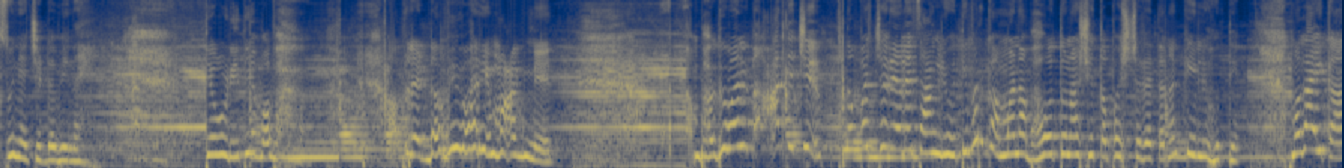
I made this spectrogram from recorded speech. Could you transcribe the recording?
चुन्याचे डबे नाही. तेवढी ते बाबा. आपल्या डबेवारी मागणे आहेत. भगवंत आताची तपश्चर्याला चांगली होती बरं का. मनाभावातून अशी तपश्चर्या त्यानं केली होती. मग ऐका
